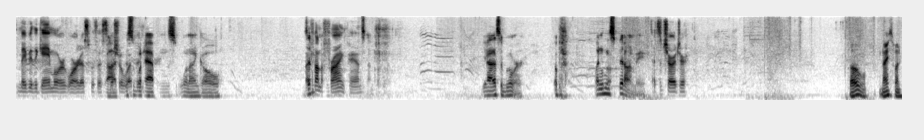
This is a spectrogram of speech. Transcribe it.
Maybe the game will reward us with a God, special this is what happens when I go. I found a frying pan. That's not- Yeah, that's a boomer. Oop. Why didn't he spit on me? That's a charger. Oh, nice one.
